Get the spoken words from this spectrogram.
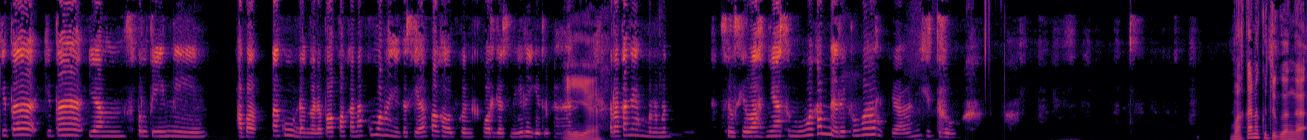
kita kita yang seperti ini. Apa aku udah nggak ada apa-apa karena aku mau nanya ke siapa kalau bukan ke keluarga sendiri gitu kan. Iya. Karena kan yang bener-bener silsilahnya semua kan dari keluarga kan gitu. Bahkan aku juga nggak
